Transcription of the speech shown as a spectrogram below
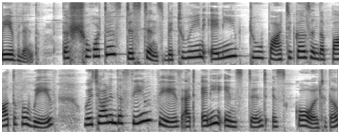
wavelength. the shortest distance between any two particles in the path of a wave which are in the same phase at any instant is called the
